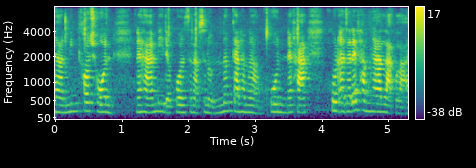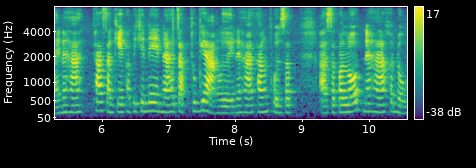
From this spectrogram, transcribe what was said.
งานวิ่งเข้าชนนะคะ มีแต่คนสนับสนุนเรื่องการทำงานของคุณนะคะ คุณอาจจะได้ทำงานหลากหลายนะคะ ถ้าสังเกตพระพิคเนตนะจับทุกอย่างเลยนะคะ ทั้งผลสับปะรดนะคะ ขนม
